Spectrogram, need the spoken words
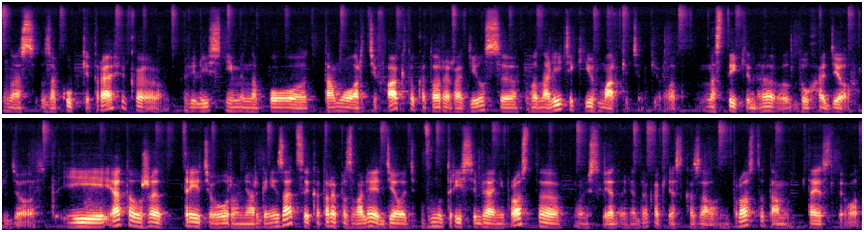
у нас закупки трафика велись именно по тому артефакту, который родился в аналитике и в маркетинге. Вот на стыке да, двух отделов делалось. И это уже третьего уровня организации, которая позволяет делать внутри себя не просто ну, исследования, да, как я сказал, не просто там тесты, вот,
